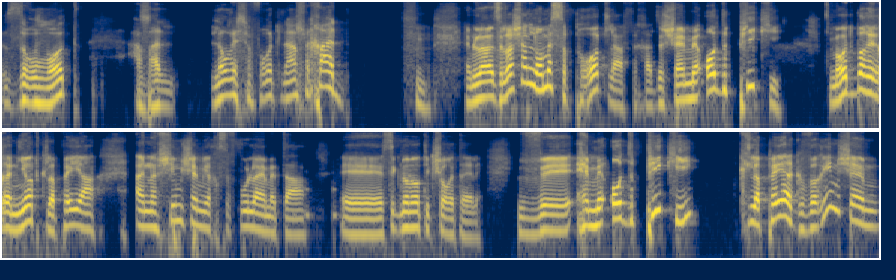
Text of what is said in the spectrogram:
זורמות, אבל לא מספרות לאף אחד. לא, זה לא שהן לא מספרות לאף אחד, זה שהן מאוד פיקי, מאוד בררניות כלפי האנשים שהם יחשפו להם את הסגנונות תקשורת האלה. והן מאוד פיקי כלפי הגברים שהם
